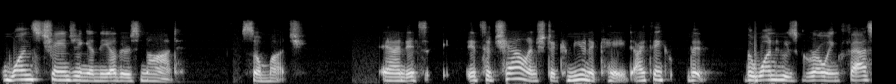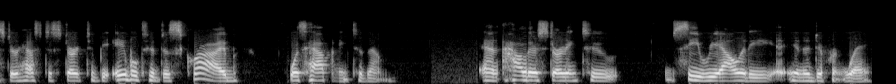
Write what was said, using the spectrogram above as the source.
one's changing and the other's not so much, and it's it's a challenge to communicate. I think that the one who's growing faster has to start to be able to describe what's happening to them and how they're starting to see reality in a different way.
